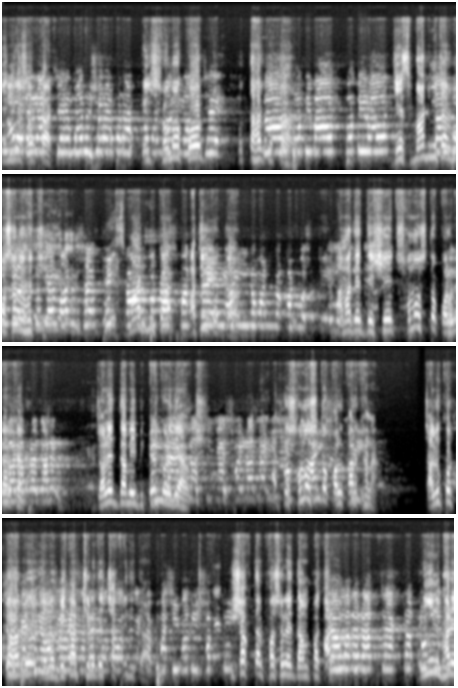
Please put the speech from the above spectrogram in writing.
আমাদের রাজ্যের মানুষের উপর আক্রমণ প্রত্যাহার তার করতে প্রতিবাদ প্রতিরোধ যে স্মার্ট মিটার বসানো হচ্ছে স্মার্ট মিটার বাতিল করতে আমাদের দেশের সমস্ত কলকারখানা জলের দামে বিক্রি করে দেওয়া হচ্ছে। আজকে সমস্ত কলকারখানা চালু করতে হবে এবং বেকার ছেলেদের চাকরি দিতে হবে। কৃষক তার ফসলের দাম পাচ্ছে। ঋণ ভারে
